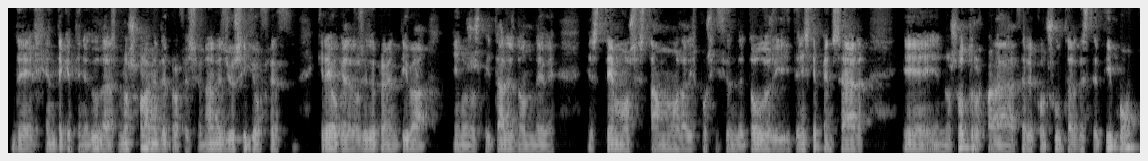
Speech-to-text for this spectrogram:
de gente que tiene dudas, no solamente profesionales. Yo sí que ofrezco, creo que de los sitios de preventiva en los hospitales donde estemos, estamos a disposición de todos y, tenéis que pensar eh, en nosotros para hacer consultas de este tipo.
